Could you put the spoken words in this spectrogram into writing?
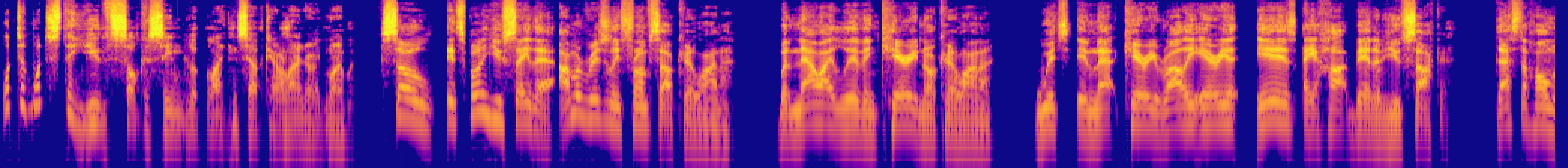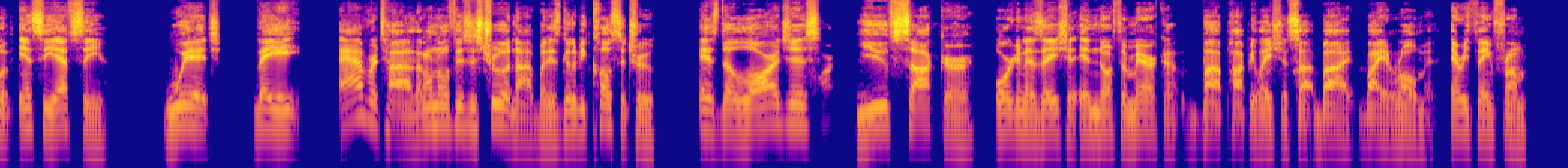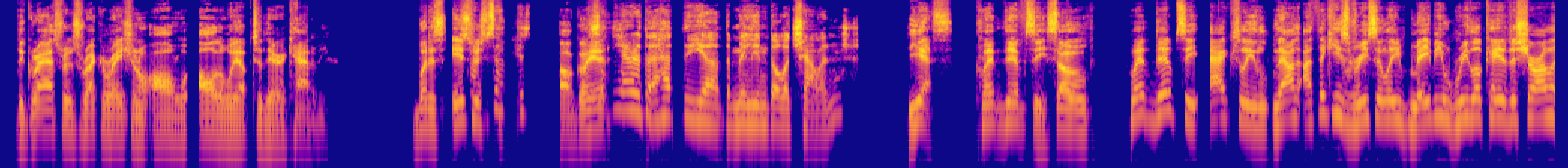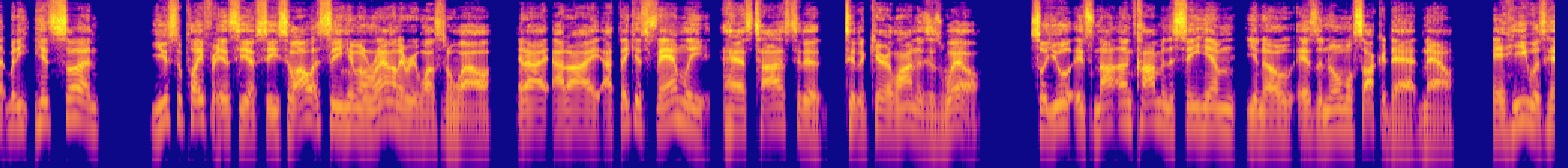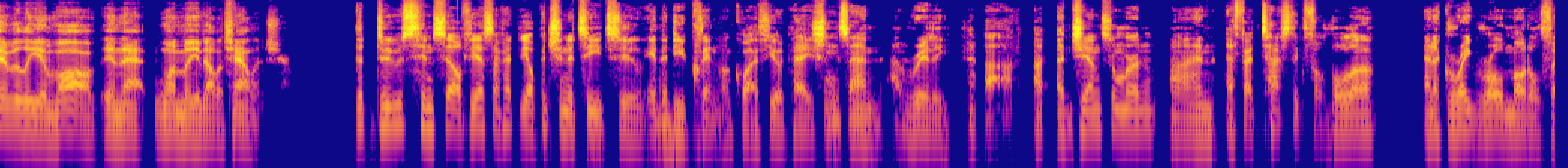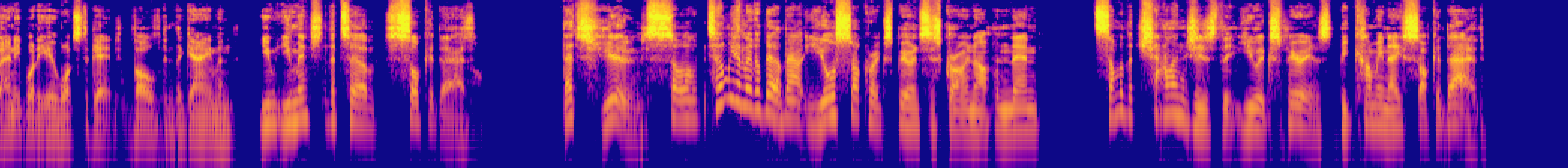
what, do, what does the youth soccer scene look like in South Carolina at the moment? So it's funny you say that. I'm originally from South Carolina, but now I live in Cary, North Carolina, which in that Cary Raleigh area is a hotbed of youth soccer. That's the home of NCFC, which they advertise. I don't know if this is true or not, but it's going to be close to true. Is the largest youth soccer organization in North America by population, by, by enrollment, everything from the grassroots recreational all, all the way up to their academy. But it's interesting. So oh, go ahead. the area that had the, uh, the million dollar challenge? Yes. Clint Dempsey. So Clint Dempsey actually now I think he's recently maybe relocated to Charlotte, but he, his son used to play for NCFC. So I would see him around every once in a while. And I, and I, I think his family has ties to the, to the Carolinas as well. So you, it's not uncommon to see him, you know, as a normal soccer dad now. And he was heavily involved in that $1 million challenge. The Deuce himself. Yes, I've had the opportunity to interview Clint on quite a few occasions and really uh, a, a gentleman and a fantastic footballer and a great role model for anybody who wants to get involved in the game. And you, you mentioned the term soccer dad. That's huge. So tell me a little bit about your soccer experiences growing up and then some of the challenges that you experienced becoming a soccer dad.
